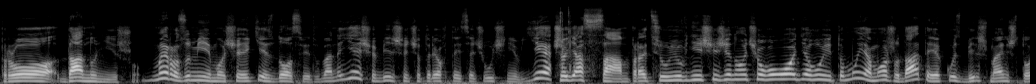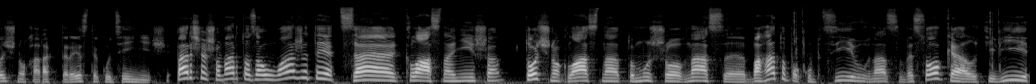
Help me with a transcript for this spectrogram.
про дану нішу. Ми розуміємо, що якийсь досвід в мене є, що більше 4 тисяч учнів є, що я сам працюю в ніші жіночого одягу, і тому я можу дати якусь більш-менш точну характеристику цій ніші. Перше, що варто зауважити, це класна ніша. Точно класна, тому що в нас е, багато покупців, в нас високе LTV.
